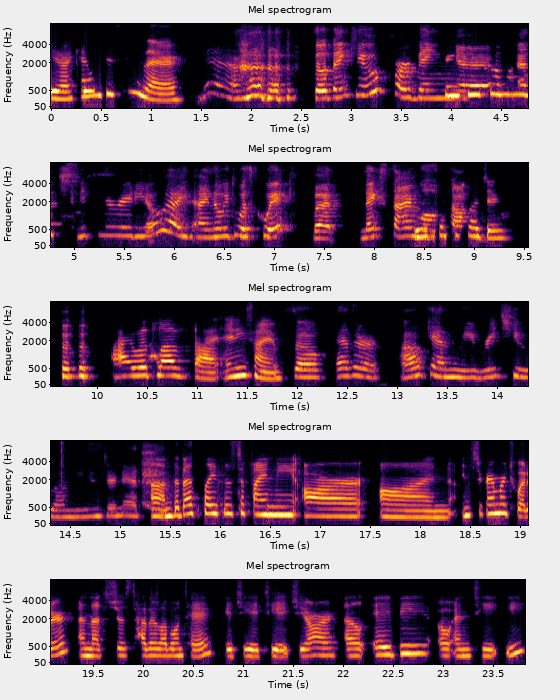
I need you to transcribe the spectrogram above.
you. I can't wait to see you there. Yeah. so thank you for being thank uh, you so much. at Shimmy Radio. I, I know it was quick, but next time we'll talk. I would love that anytime. So, Heather, how can we reach you on the internet? Um, the best places to find me are on Instagram or Twitter, and that's just Heather Labonte, H E A T H E R L A B O N T E.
